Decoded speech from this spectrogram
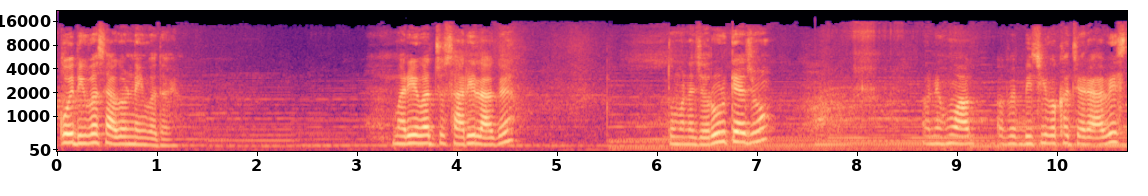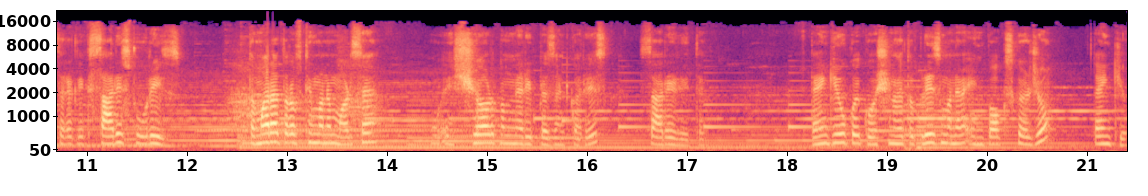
કોઈ દિવસ આગળ નહીં વધાય મારી એ વાત જો સારી લાગે, તો મને જરૂર કહેજો. અને હું આ હવે બીજી વખત જ્યારે આવીશ, ત્યારે કંઈક સારી સ્ટોરીઝ તમારા તરફથી મને મળશે. હું એ શ્યોર તમને રિપ્રેઝેન્ટ કરીશ સારી રીતે. થેન્ક યુ કોઈ ક્વેશ્ચન હોય તો પ્લીઝ મને ઇનબોક્સ કરજો. થેન્ક યુ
